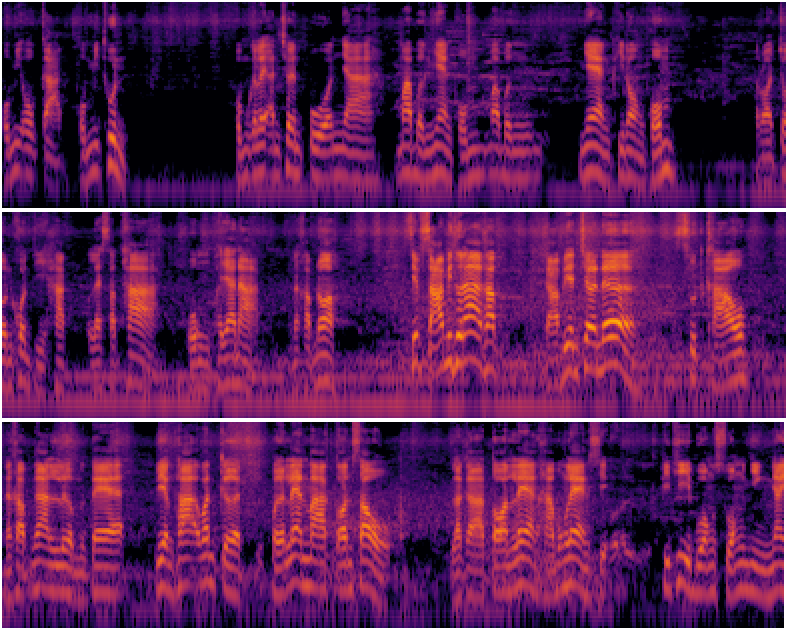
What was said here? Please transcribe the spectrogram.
ผมมีโอกาส ผมมีทุน ผมก็เลยอัญเชิญปูอัญญามาเบิงแย่งผม มาเบิงแย่งพี่น้องผมตลอดจนคนที่หักและศรัทธาองค์พญานาคนะครับเนาะ13 มิถุนายนครับกราบเรียนเชิญเด้อสุดขาวนะครับงานเริ่มตั้งแต่เลี้ยงพระวันเกิดเปิดแล่นมากตอนเศร้า แล้วก็ตอนแรกหาโมงแรงสิพิธีบวงสรวงยิ่งใหญ่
